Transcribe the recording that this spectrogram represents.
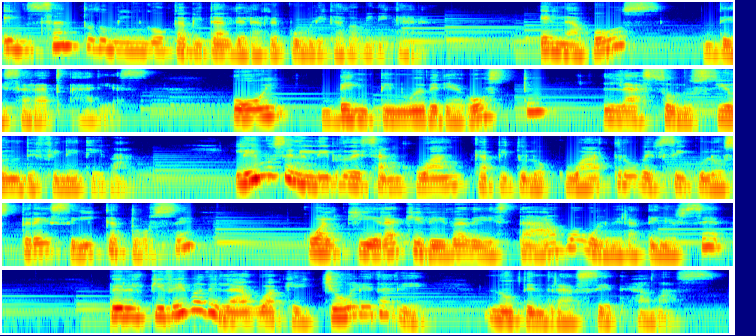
en Santo Domingo, capital de la República Dominicana. En la voz de Sarat Arias. Hoy, 29 de agosto, la solución definitiva. Leemos en el libro de San Juan, capítulo 4, versículos 13 y 14 Cualquiera que beba de esta agua volverá a tener sed, pero el que beba del agua que yo le daré no tendrá sed jamás.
